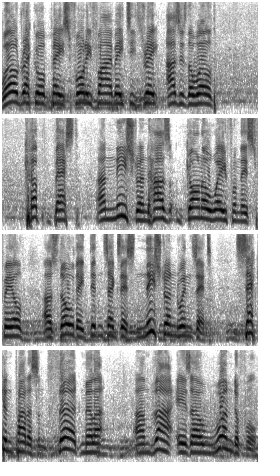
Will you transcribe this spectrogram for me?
World record pace 45.83, as is the World Cup best and Nystrand has gone away from this field as though they didn't exist. Nystrand wins it. Second Patterson, third Miller, and that is a wonderful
